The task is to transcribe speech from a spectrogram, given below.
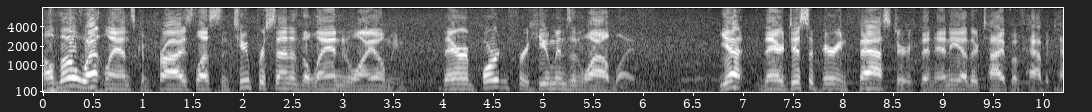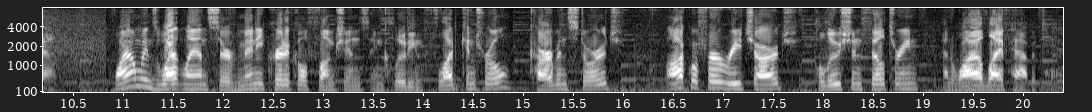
Although wetlands comprise less than 2% of the land in Wyoming, they are important for humans and wildlife. Yet, they are disappearing faster than any other type of habitat. Wyoming's wetlands serve many critical functions including flood control, carbon storage, aquifer recharge, pollution filtering, and wildlife habitat.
